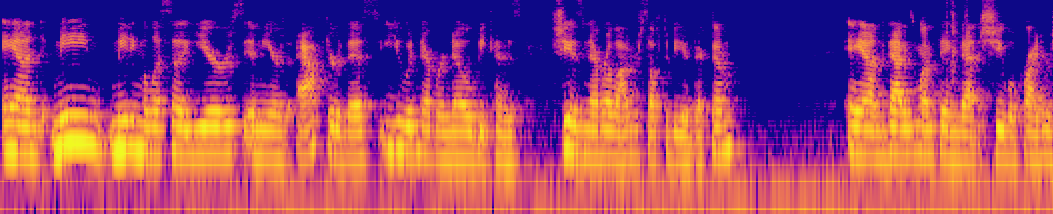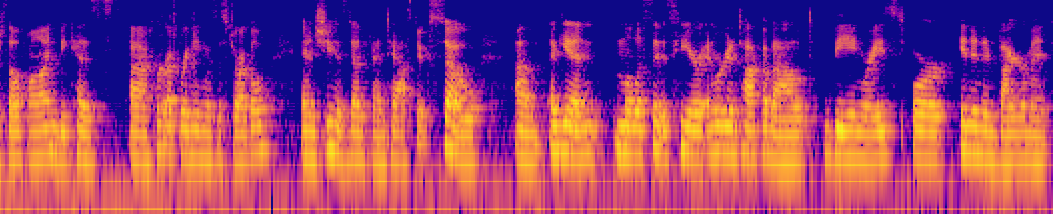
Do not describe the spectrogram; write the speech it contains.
And me meeting Melissa years and years after this, you would never know because she has never allowed herself to be a victim and that is one thing that she will pride herself on because uh, her upbringing was a struggle and she has done fantastic. So um, again melissa is here and we're going to talk about being raised or in an environment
